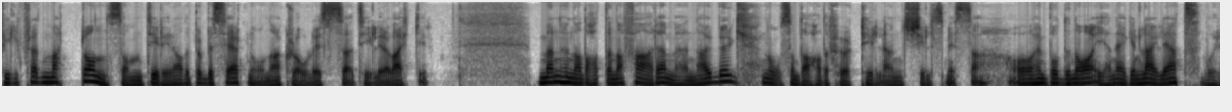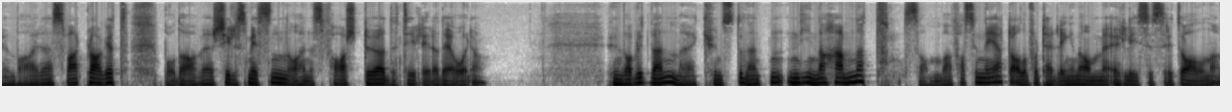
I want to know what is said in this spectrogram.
Wilfred Merton, som tidligere hadde publisert noen av Crowleys eh, tidligere verker. Men hun hadde hatt en affære med Nauburg, noe som da hadde ført til en skilsmisse, og hun bodde nå i en egen leilighet, hvor hun var eh, svært plaget, både av skilsmissen og hennes fars død tidligere det året. Hun var blitt venn med kunststudenten Nina Hamnet, som var fascinert av alle fortellingene om Elises-ritualene,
